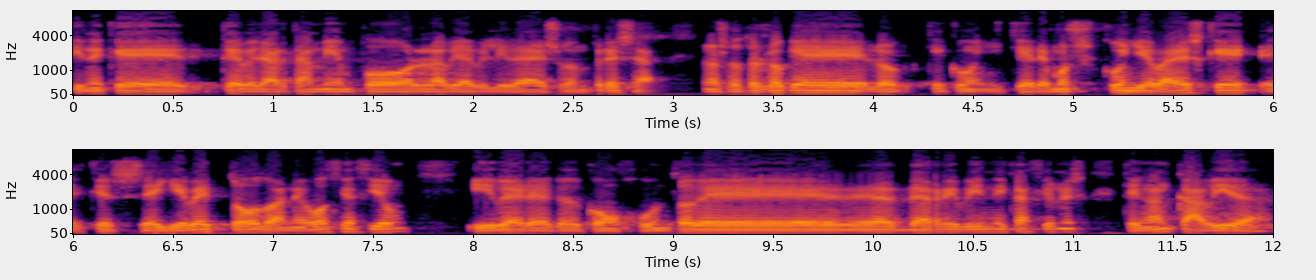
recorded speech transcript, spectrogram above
tiene que, que velar también por la viabilidad de su empresa. Nosotros lo que, lo que queremos conllevar es que, que se lleve todo a negociación y ver el conjunto de, de reivindicaciones tengan cabida.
